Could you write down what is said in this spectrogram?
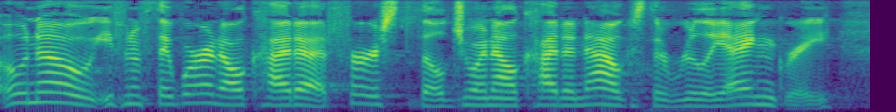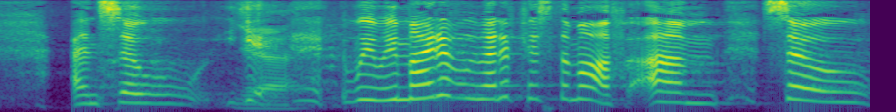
oh no, even if they were in Al Qaeda at first, they'll join Al Qaeda now because they're really angry. And so yeah, Yeah. we, we might have we might have pissed them off. Um, so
